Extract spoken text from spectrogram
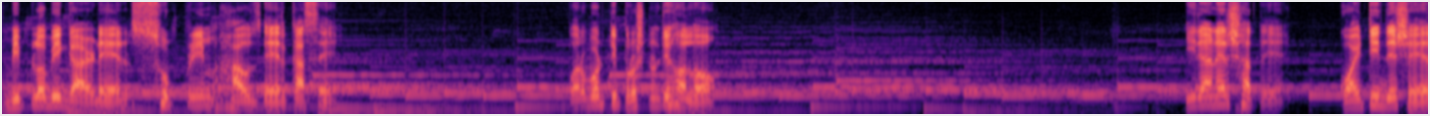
বিপ্লবী গার্ডের সুপ্রিম হাউস এর কাছে। পরবর্তী প্রশ্নটি হল, ইরানের সাথে কয়টি দেশের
